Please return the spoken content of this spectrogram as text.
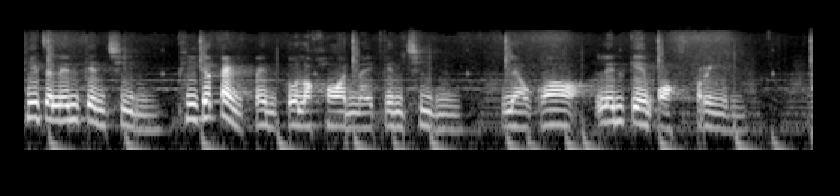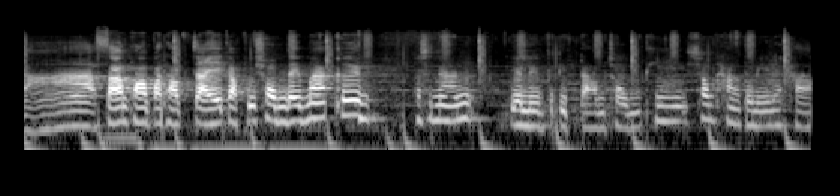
พี่จะเล่นเกนชิน พี่ก็แต่งเป็นตัวละครในเกนชิน แล้วก็เล่นเกมออกสตรีมสร้างความประทับใจให้กับผู้ชมได้มากขึ้น เพราะฉะนั้นอย่าลืมไปติดตามชมที่ช่องทางตัวนี้นะคะ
